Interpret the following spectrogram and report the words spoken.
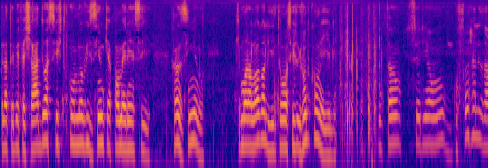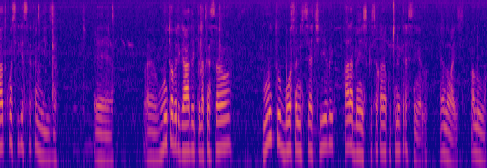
pela TV fechada, eu assisto com o meu vizinho que é palmeirense Ranzino, que mora logo ali. Então eu assisto junto com ele. Então seria um, um sonho realizado conseguir essa camisa. É, é, muito obrigado pela atenção, muito boa essa iniciativa e parabéns, que seu canal continue crescendo. É nóis, falou!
